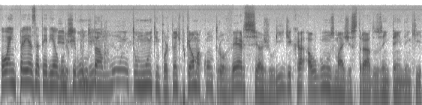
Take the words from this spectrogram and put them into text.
Ou a empresa teria algum Pergunta tipo de. Pergunta muito, muito importante, porque é uma controvérsia jurídica. Alguns magistrados entendem que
